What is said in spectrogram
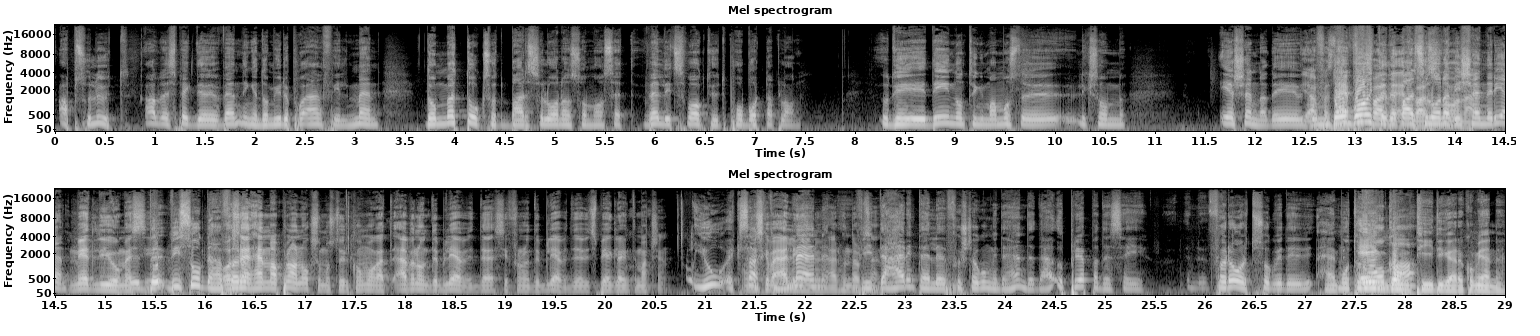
absolut. All respekt, det är vändningen de gjorde på Anfield. Men de mötte också ett Barcelona som har sett väldigt svagt ut på bortaplan. Och det, det är någonting man måste liksom erkänna. Det Ja, de här de var inte det fortfarande Barcelona, vi Barcelona. känner igen. Med Leo Messi. Det, vi såg det här och sen hemmaplan också måste du komma ihåg att även om det blev de siffrorna det blev, det speglar inte matchen. Jo, exakt. ska vara ärliga men nu, är 100%. vi, det här är inte heller första gången det hände. Det här upprepade sig. Förra året såg vi det Hänt mot en Roma. gång tidigare, kom igen nu.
